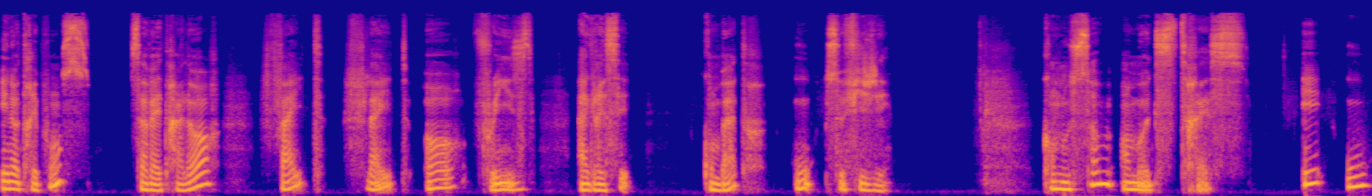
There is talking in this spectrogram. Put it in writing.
Et notre réponse, ça va être alors fight, flight or freeze, agresser, combattre ou se figer. Quand nous sommes en mode stress et ou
